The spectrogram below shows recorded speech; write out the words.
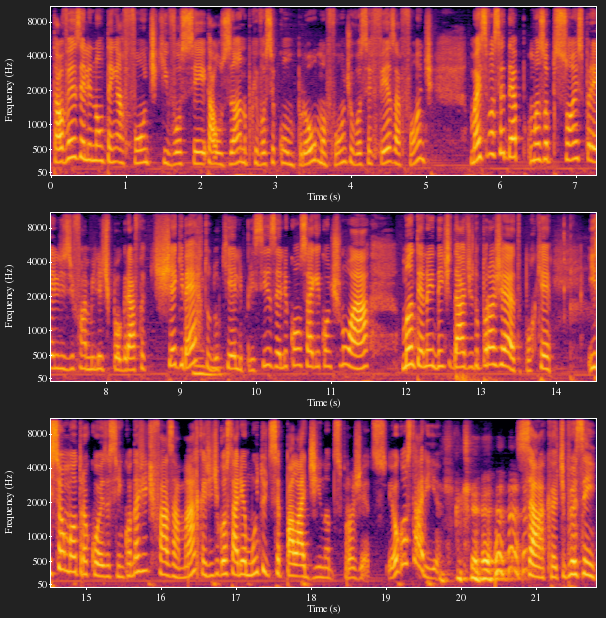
talvez ele não tenha a fonte que você tá usando, porque você comprou uma fonte ou você fez a fonte. Mas se você der umas opções para eles de família tipográfica que chegue perto uhum. do que ele precisa, ele consegue continuar mantendo a identidade do projeto, porque isso é uma outra coisa, assim. Quando a gente faz a marca, a gente gostaria muito de ser paladina dos projetos. Eu gostaria. Saca? Tipo assim,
